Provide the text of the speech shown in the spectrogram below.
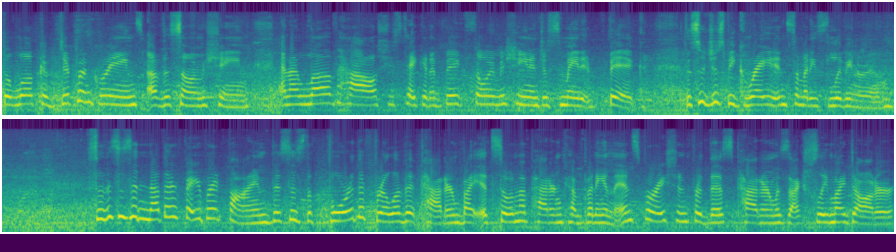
the look of different greens of the sewing machine. And I love how she's taken a big sewing machine and just made it big. This would just be great in somebody's living room. So this is another favorite find. This is the For the Frill of It pattern by It's Sew Emma Pattern Company and the inspiration for this pattern was actually my daughter.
